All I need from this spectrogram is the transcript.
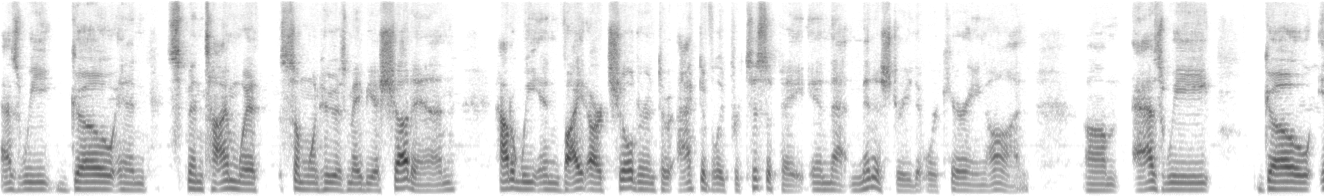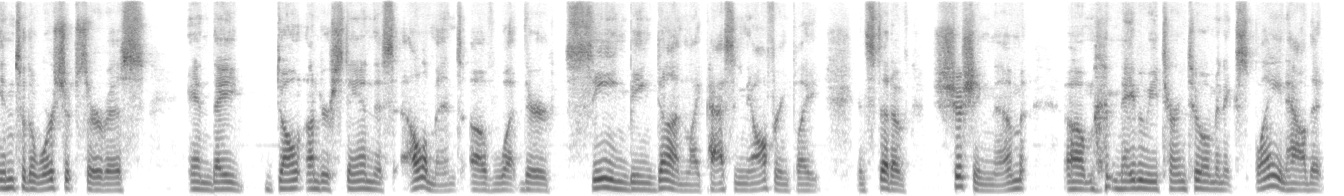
as we go and spend time with someone who is maybe a shut in. How do we invite our children to actively participate in that ministry that we're carrying on? um, as we go into the worship service and they don't understand this element of what they're seeing being done, like passing the offering plate, instead of shushing them, um, maybe we turn to them and explain how that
